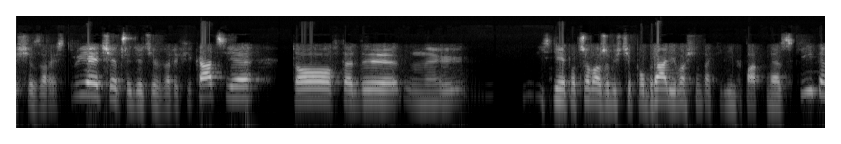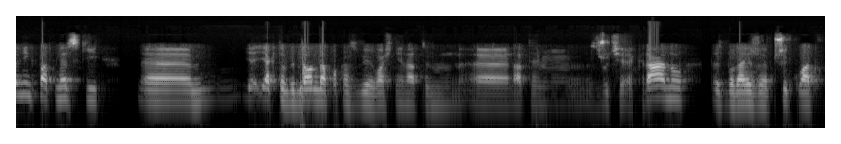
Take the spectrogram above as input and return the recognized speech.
się zarejestrujecie, przyjdziecie w weryfikację, to wtedy mm, istnieje potrzeba, żebyście pobrali właśnie taki link partnerski i ten link partnerski jak to wygląda, pokazuję właśnie na tym, e, na tym zrzucie ekranu. To jest bodajże przykład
